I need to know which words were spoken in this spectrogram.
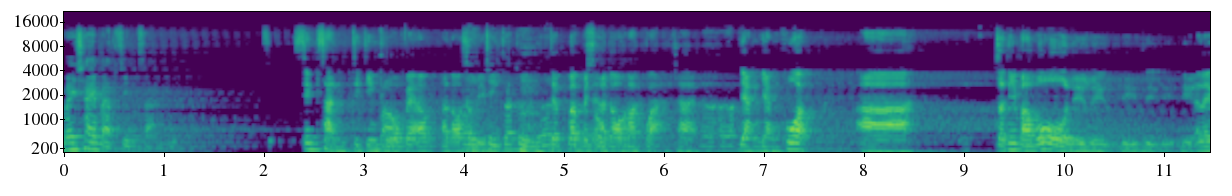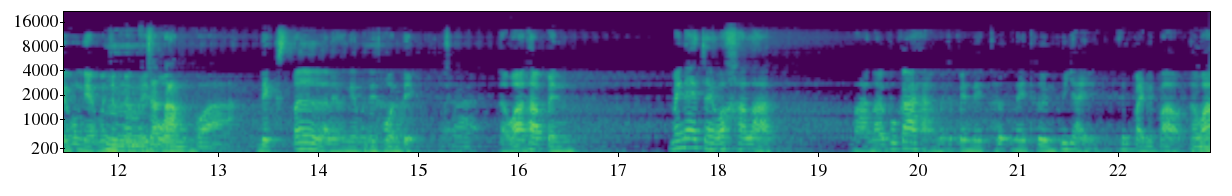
ไม่ใช่แบบ Simpsons Simpsons จริงๆถือว่าเป็น Adult Swim จริงๆก็ถือว่าจะมันเป็น adult มากกว่าใช่อ่าฮะอย่างอย่างพวกอ่า Johnny Bravo หรือหรือหรือหรือหรือหรืออะไรพวกเนี้ยมันจะเป็นมัในนจะโทนต่ำกว่า Dexter อะไรพวกเนี้ยมันในโทนเด็กใช่แต่ว่าถ้าเป็น ไม่แน่ใจว่าคาราจหมาน้อยผู้กล้าหาญมันจะเป็นในเทิร์นในเทิร์นผู้ใหญ่ขึ้นไปหรือเปล่า แต่ว่า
